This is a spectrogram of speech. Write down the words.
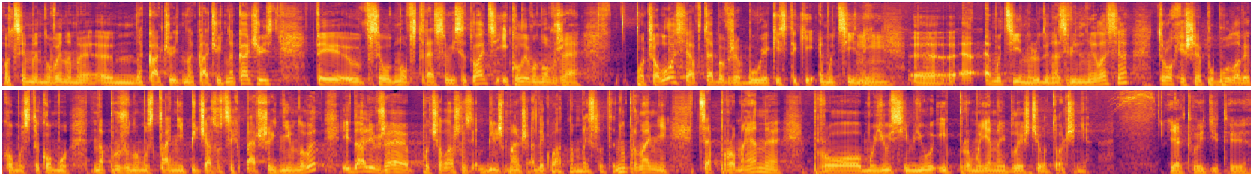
оцими новинами ем, накачують, накачують, накачують. Ти все одно в стресовій ситуації, і коли воно вже почалося, в тебе вже був якийсь такий емоційний е, е, емоційно людина звільнилася, трохи ще побула в якомусь такому напруженому стані під час оцих перших днів новин, і далі вже почала щось більш-менш адекватно мислити. Ну, принаймні, це про мене, про мою сім'ю і про моє найближче оточення. Як твої діти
